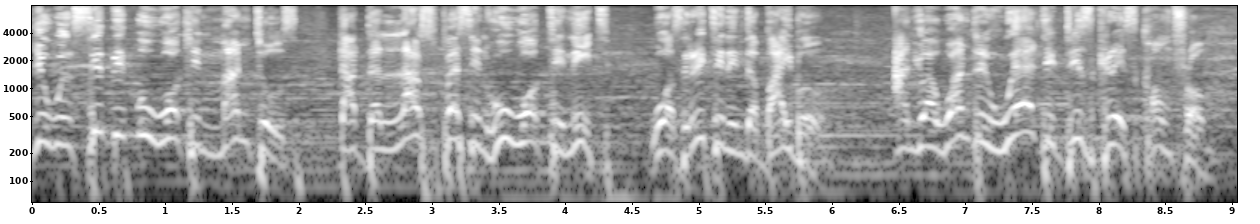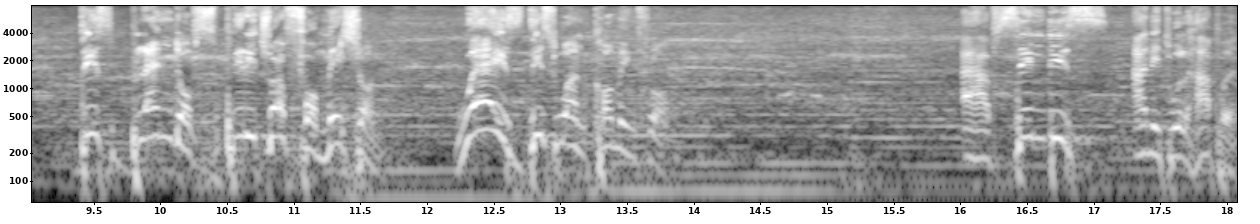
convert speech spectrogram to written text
You will see people walk in mantles that the last person who walked in it was written in the Bible. And you are wondering, where did this grace come from? This blend of spiritual formation. Where is this one coming from? I have seen this and it will happen.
